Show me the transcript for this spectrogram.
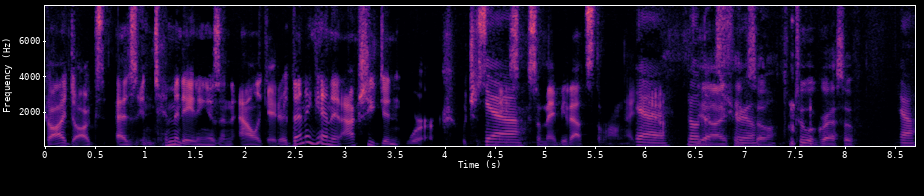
guide dogs as intimidating as an alligator. Then again, it actually didn't work, which is Yeah. amazing. So maybe that's the wrong idea. Yeah. No, yeah, that's I true. think so. It's too aggressive. Yeah.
